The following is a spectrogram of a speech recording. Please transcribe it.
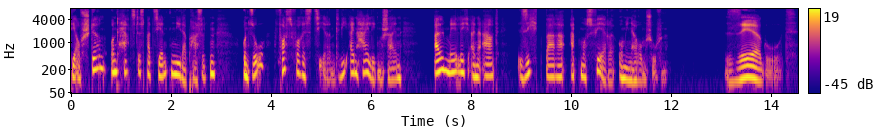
die auf Stirn und Herz des Patienten niederprasselten und so phosphoreszierend wie ein Heiligenschein allmählich eine Art sichtbarer Atmosphäre um ihn herum schufen. Sehr gut,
